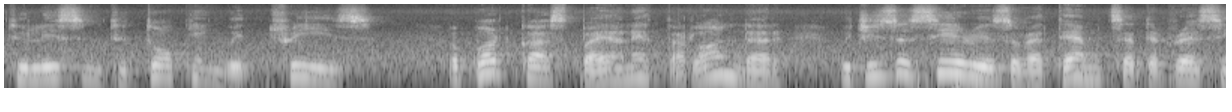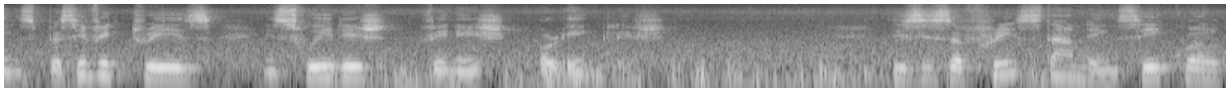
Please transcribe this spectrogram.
to listen to Talking with Trees, a podcast by Annette Arlander, which is a series of attempts at addressing specific trees in Swedish, Finnish, or English. This is a freestanding sequel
